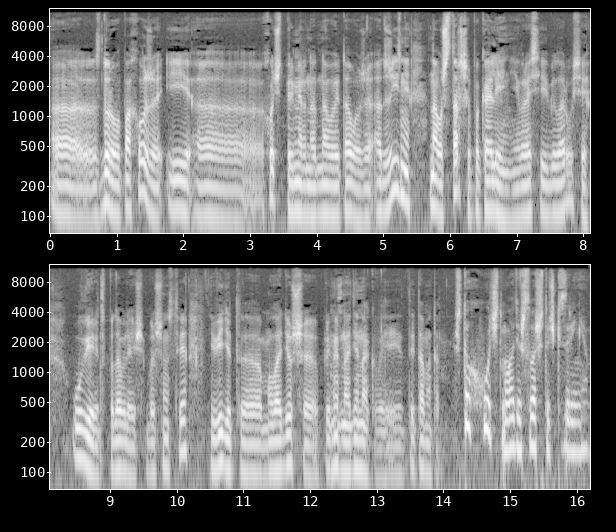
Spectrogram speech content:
здорово похожа и э, хочет примерно одного и того же от жизни. На уж старшее поколение в России и Беларуси уверен в подавляющем большинстве видит э, молодежь примерно одинаковой и, и там и там. Что хочет молодежь с вашей точки зрения?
